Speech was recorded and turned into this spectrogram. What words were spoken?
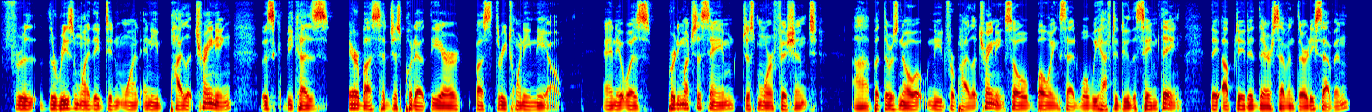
for the reason why they didn't want any pilot training was because Airbus had just put out the Airbus 320 Neo, and it was pretty much the same, just more efficient. Uh, but there was no need for pilot training. So Boeing said, well, we have to do the same thing. They updated their 737,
